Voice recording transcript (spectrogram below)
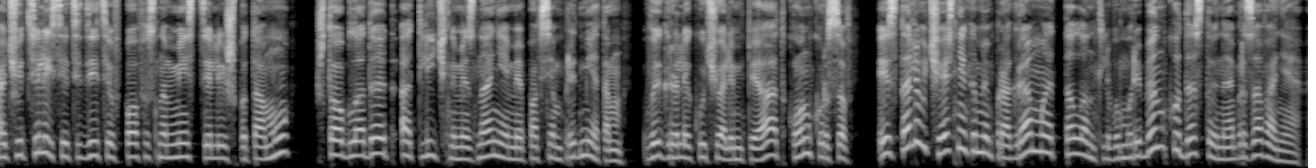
Очутились эти дети в пафосном месте лишь потому, что обладают отличными знаниями по всем предметам, выиграли кучу олимпиад, конкурсов и стали участниками программы «Талантливому ребенку достойное образование».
